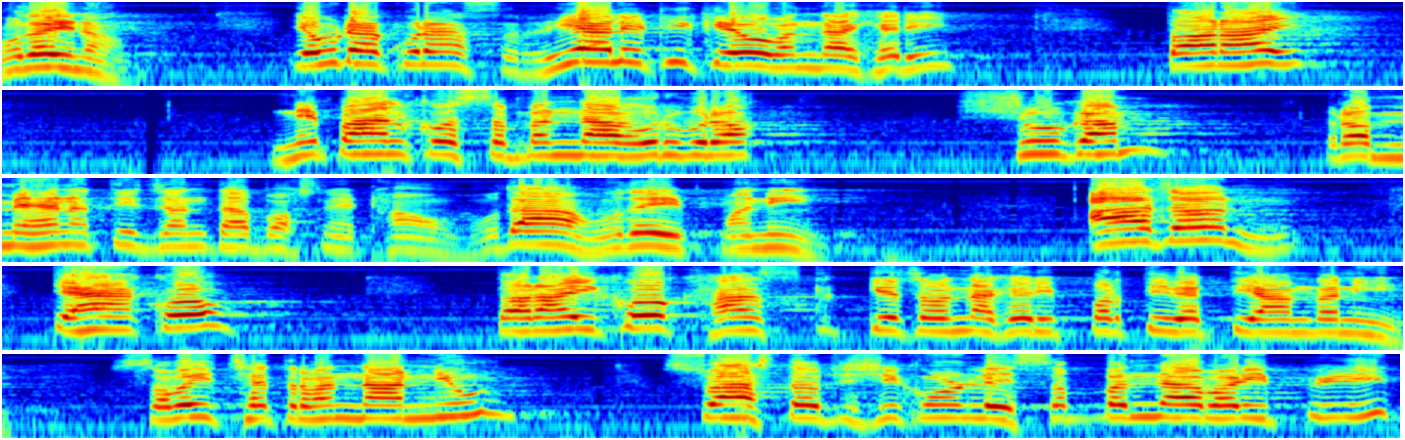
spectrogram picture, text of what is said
हुँदैन। एउटा कुरा रियालिटी के हो भन्दाखेरि तराई नेपालको सबभन्दा उर्वरक सुगम र मेहनती जनता बस्ने ठाउँ हुँदा हुँदै पनि आज त्यहाँको तराईको खास के छ भन्दाखेरि प्रति व्यक्ति आम्दानी सबै क्षेत्रभन्दा न्यून स्वास्थ्य दृष्टिकोणले सबभन्दा बढी पीडित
